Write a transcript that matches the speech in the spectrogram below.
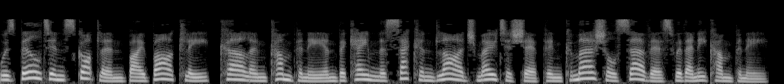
was built in Scotland by Barclay, Curle and Company and became the second large motorship in commercial service with any company.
